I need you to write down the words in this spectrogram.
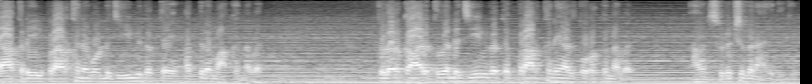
രാത്രിയിൽ പ്രാർത്ഥന കൊണ്ട് ജീവിതത്തെ ഭദ്രമാക്കുന്നവൻ പുലർക്കാലത്ത് തന്റെ ജീവിതത്തെ പ്രാർത്ഥനയാൽ തുറക്കുന്നവൻ അവൻ സുരക്ഷിതനായിരിക്കും.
